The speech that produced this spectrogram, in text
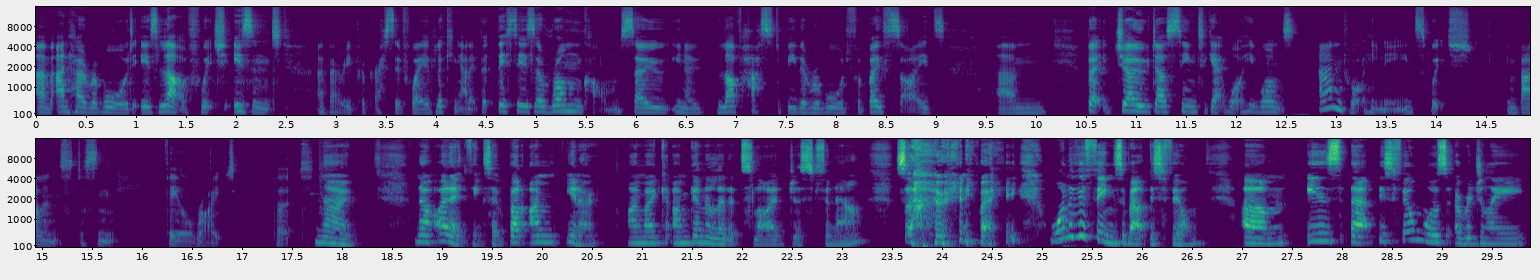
um, and her reward is love, which isn't a very progressive way of looking at it. But this is a rom com, so you know, love has to be the reward for both sides. Um, but Joe does seem to get what he wants and what he needs, which in balance doesn't feel right. But no, no, I don't think so. But I'm, you know, I'm okay, I'm going to let it slide just for now. So anyway, one of the things about this film um, is that this film was originally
